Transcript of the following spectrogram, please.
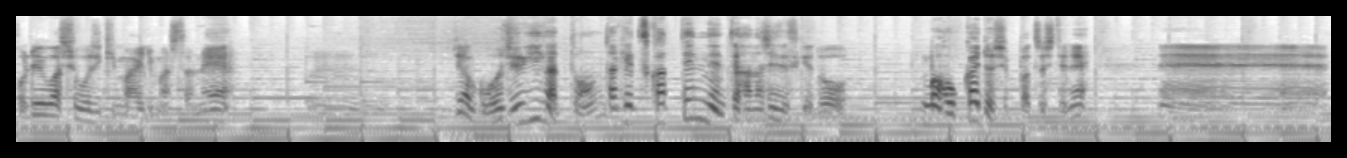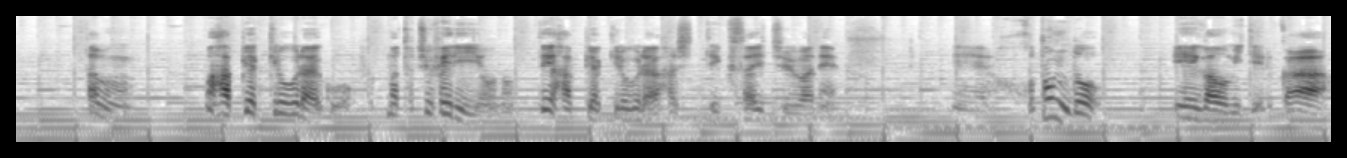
これは正直参りましたね。うんじゃあ50ギガどんだけ使ってんねんって話ですけど、まあ、北海道出発してね、えー、多分、まあ、800キロぐらいこう、まあ、途中フェリーを乗って800キロぐらい走っていく最中はね、えー、ほとんど映画を見てるか、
